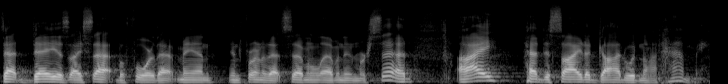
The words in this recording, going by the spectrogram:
that day as I sat before that man in front of that 7 Eleven in Merced, I had decided God would not have me.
